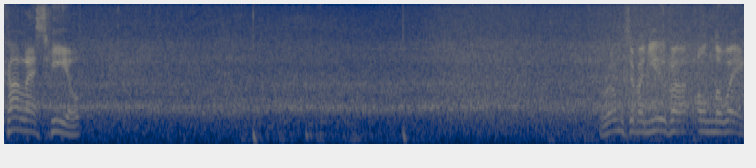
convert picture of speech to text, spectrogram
Carles Gil. Room to manoeuvre on the wing.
